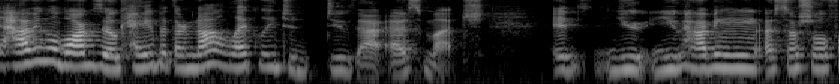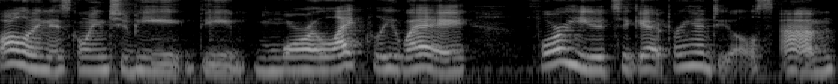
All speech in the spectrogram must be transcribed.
having a blog is okay but they're not likely to do that as much it's you you having a social following is going to be the more likely way for you to get brand deals. Um,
